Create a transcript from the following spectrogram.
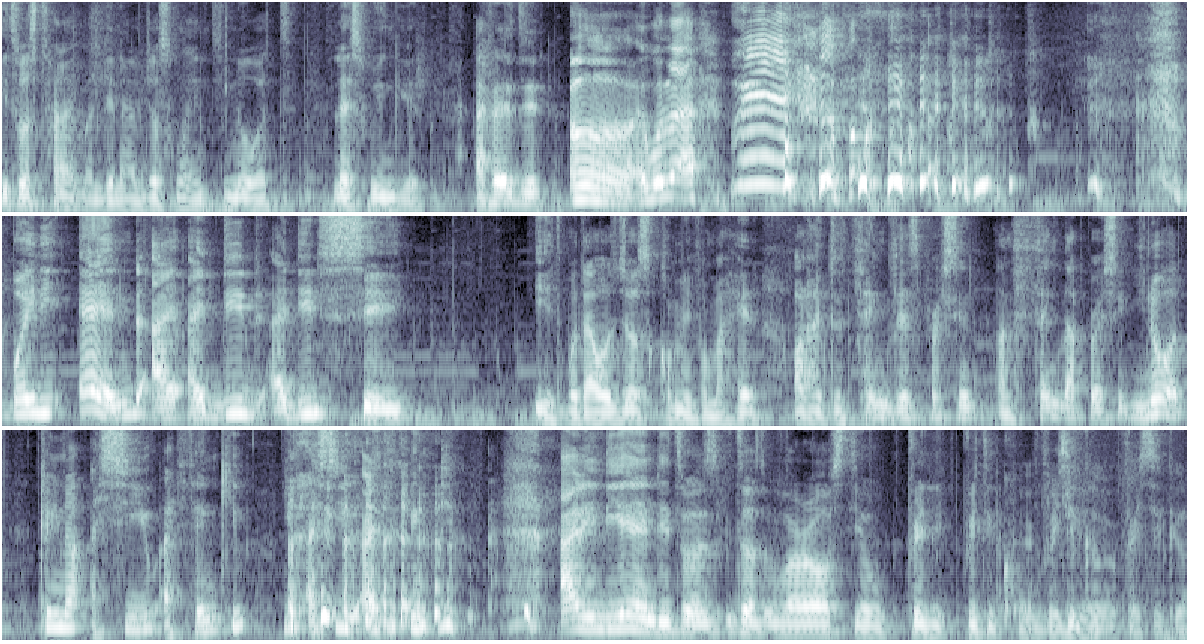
it was time, and then I just went, you know what? Let's wing it. I felt it. oh, I was like, but in the end, I, I did I did say it, but I was just coming from my head. I'd like to thank this person and thank that person. You know what, cleaner? I see you. I thank you. You, I see you. I thank you. And in the end, it was it was overall still pretty pretty cool. Pretty cool, pretty cool.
